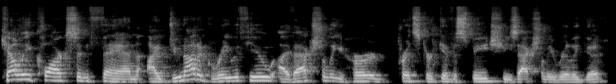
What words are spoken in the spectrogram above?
Kelly Clarkson fan. I do not agree with you. I've actually heard Pritzker give a speech. He's actually really good.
